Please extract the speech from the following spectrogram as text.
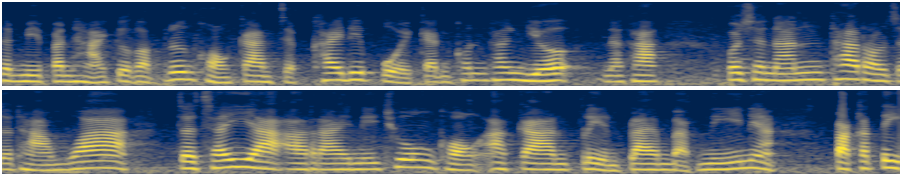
จะมีปัญหาเกี่ยวกับเรื่องของการเจ็บไข้ได้ป่วยกันค่อนข้างเยอะนะคะ เพราะฉะนั้นถ้าเราจะถามว่าจะใช้ยาอะไรในช่วงของอาการเปลี่ยนแปลงแบบนี้เนี่ยปกติ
